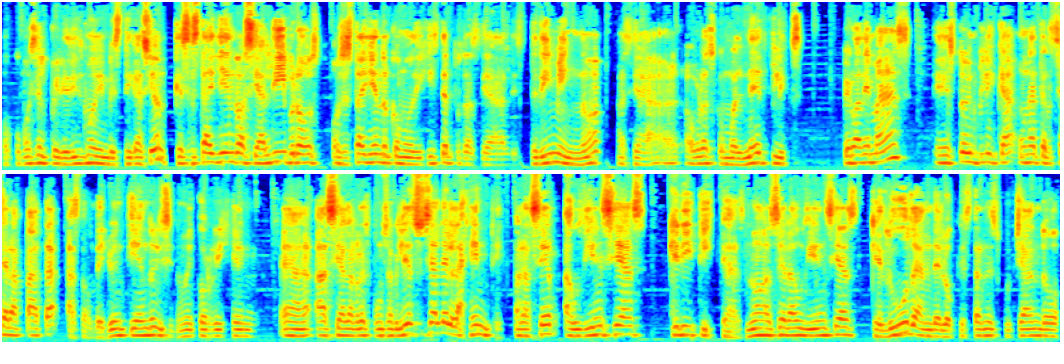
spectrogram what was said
o como es el periodismo de investigación, que se está yendo hacia libros o se está yendo, como dijiste, pues hacia el streaming, ¿no? Hacia obras como el Netflix. Pero además, esto implica una tercera pata, hasta donde yo entiendo, y si no me corrigen, eh, hacia la responsabilidad social de la gente, para hacer audiencias críticas, ¿no? Hacer audiencias que dudan de lo que están escuchando,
